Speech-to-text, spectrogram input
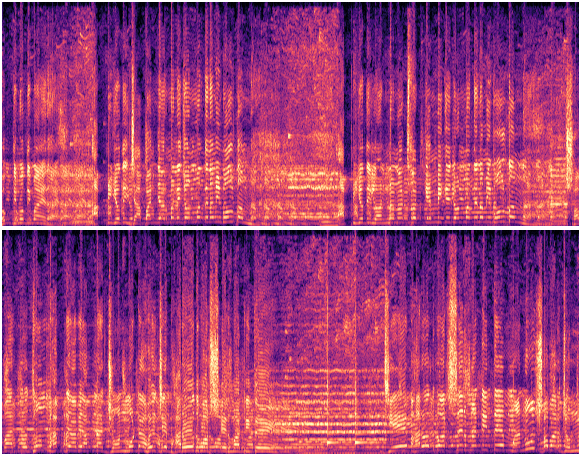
ভক্তিমতী মায়েরা আপনি যদি জাপান জার্মানি জন্মাতেন আমি বলতাম না। আপনি যদি লন্ডন অক্সফোর্ড কেম্বিকে জন্মাতেন আমি বলতাম না। সবার প্রথম ভাবতে হবে আপনার জন্মটা হয়েছে ভারতবর্ষের মাটিতে। যে ভারতবর্ষের মাটিতে মানুষ হবার জন্য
